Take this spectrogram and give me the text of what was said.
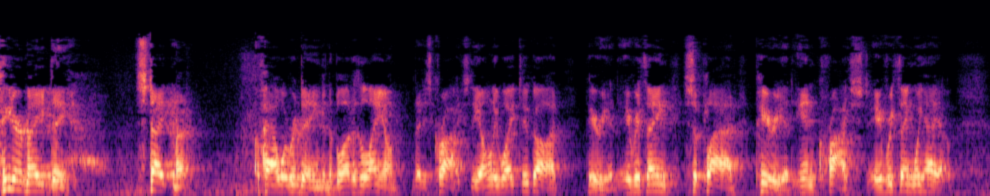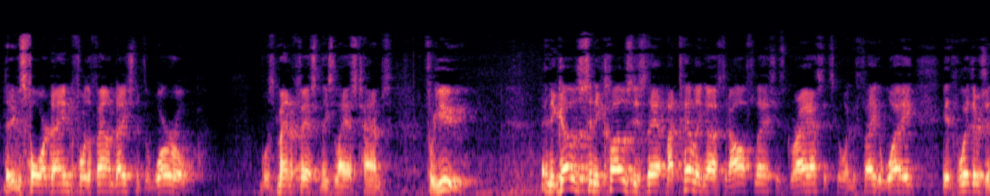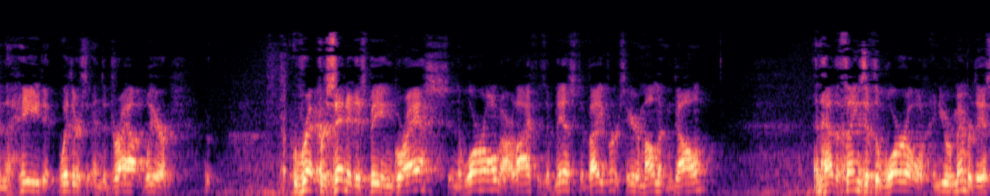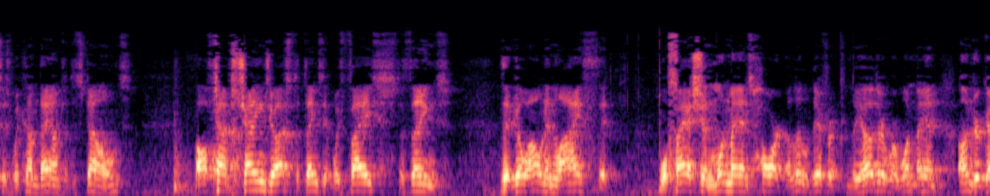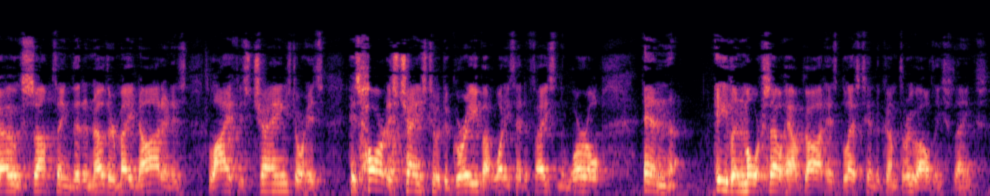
Peter made the statement of how we're redeemed in the blood of the Lamb, that is Christ, the only way to God, period. Everything supplied, period, in Christ. Everything we have. That He was foreordained before the foundation of the world was manifest in these last times for you. And he goes and he closes that by telling us that all flesh is grass, it's going to fade away, it withers in the heat, it withers in the drought. We are represented as being grass in the world. Our life is a mist, a vapor, it's here a moment and gone. And how the things of the world, and you remember this as we come down to the stones, oftentimes change us, the things that we face, the things that go on in life that will fashion one man's heart a little different from the other, where one man undergoes something that another may not, and his life is changed, or his, his heart is changed to a degree by what he's had to face in the world, and even more so how God has blessed him to come through all these things.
